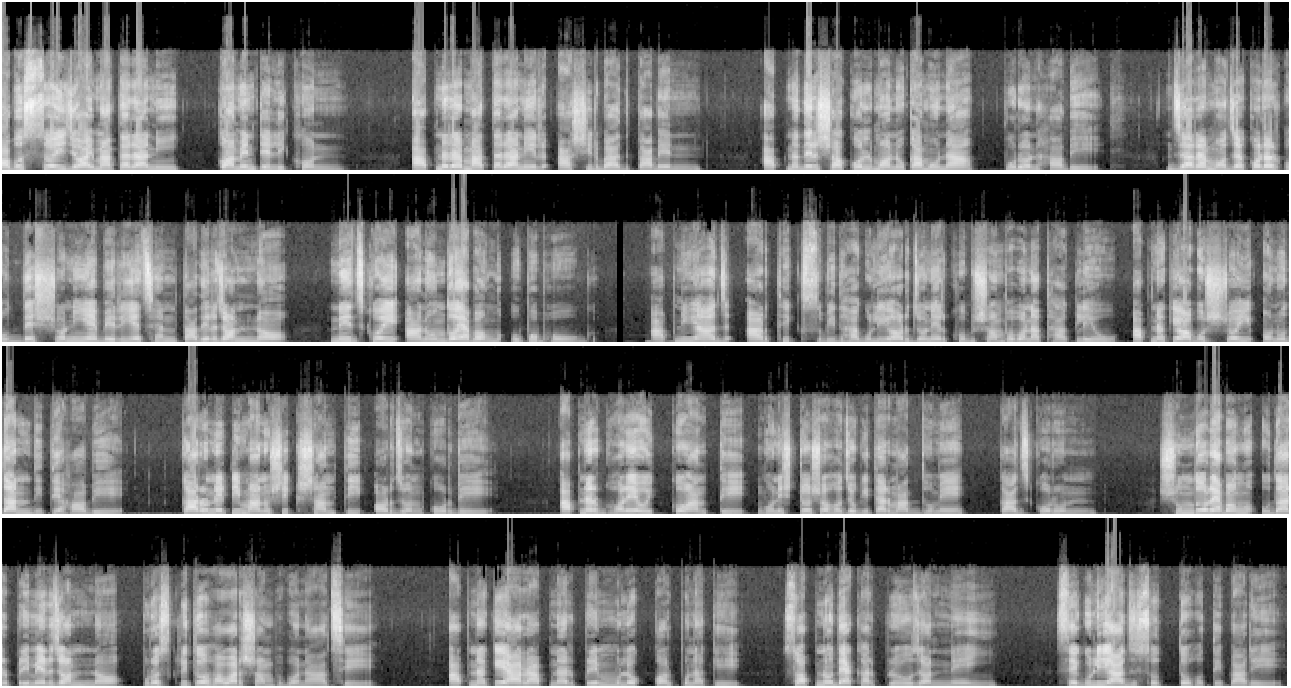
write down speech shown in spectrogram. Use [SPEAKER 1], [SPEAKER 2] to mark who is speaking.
[SPEAKER 1] অবশ্যই জয় মাতা রানী, কমেন্টে লিখুন। আপনারা মাতা রানীর আশীর্বাদ পাবেন। আপনাদের সকল মনোকামনা পূরণ হবে। যারা মজা করার উদ্দেশ্য নিয়ে বেরিয়েছেন তাদের জন্য নিজকই আনন্দ এবং উপভোগ। আপনি আজ আর্থিক সুবিধাগুলি অর্জনের খুব সম্ভাবনা থাকলেও আপনাকে অবশ্যই অনুদান দিতে হবে। কারণ এটি মানসিক শান্তি অর্জন করবে। আপনার ঘরে ঐক্য আনতে ঘনিষ্ঠ সহযোগিতার মাধ্যমে কাজ করুন। সুন্দর এবং উদার প্রেমের জন্য পুরস্কৃত হওয়ার সম্ভাবনা আছে। আপনাকে আর আপনার প্রেমমূলক কল্পনাকে স্বপ্ন দেখার প্রয়োজন নেই। সেগুলি আজ সত্য হতে পারে।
